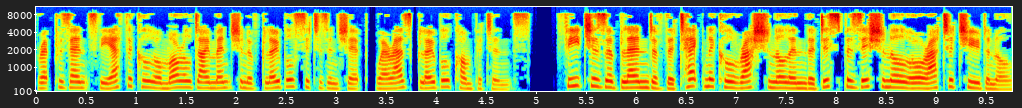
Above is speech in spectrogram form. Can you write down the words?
represents the ethical or moral dimension of global citizenship, whereas global competence features a blend of the technical rational and the dispositional or attitudinal.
